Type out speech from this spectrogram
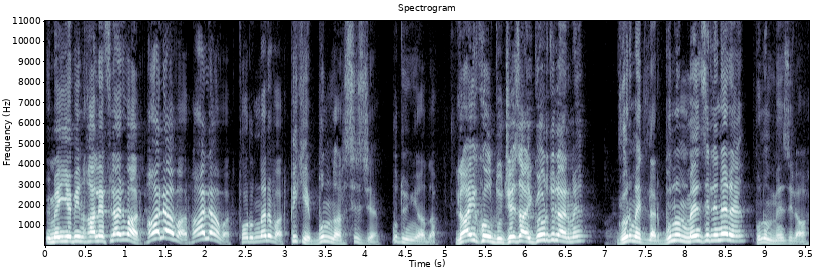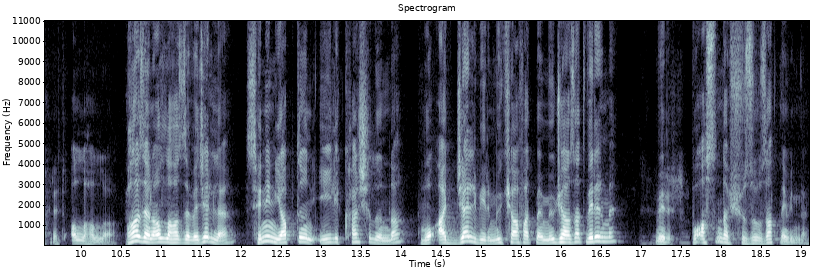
Ümeyye bin Halefler var. Hala var, hala var. Torunları var. Peki bunlar sizce bu dünyada layık olduğu cezayı gördüler mi? Görmediler. Bunun menzili nere? Bunun menzili ahiret. Allah Allah. Bazen Allah Azze ve Celle senin yaptığın iyilik karşılığında muaccel bir mükafat ve mücazat verir mi? Verir. Bu aslında şuzuzat nevinden.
